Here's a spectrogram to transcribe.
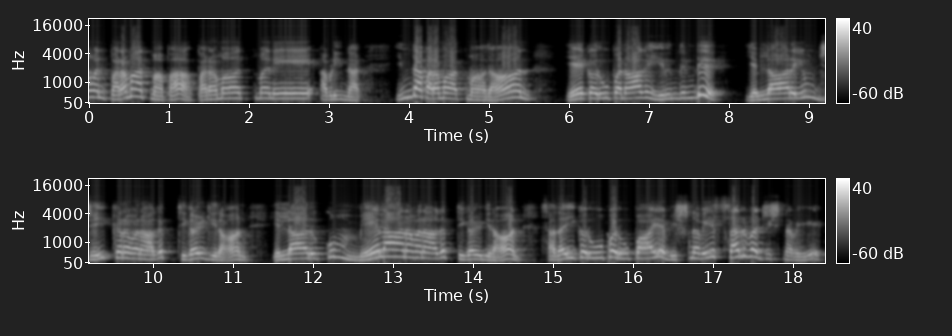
அவன் பரமாத்மாப்பா. பரமாத்மனே அப்படின்னார். இந்த பரமாத்மா தான் ஏகரூபனாக இருந்துண்டு எல்லாரையும் ஜெயிக்கிறவனாக திகழ்கிறான். எல்லாருக்கும் மேலானவனாக திகழ்கிறான். சதைக ரூப ரூபாய விஷ்ணவே சர்வ ஜிஷ்ணவே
